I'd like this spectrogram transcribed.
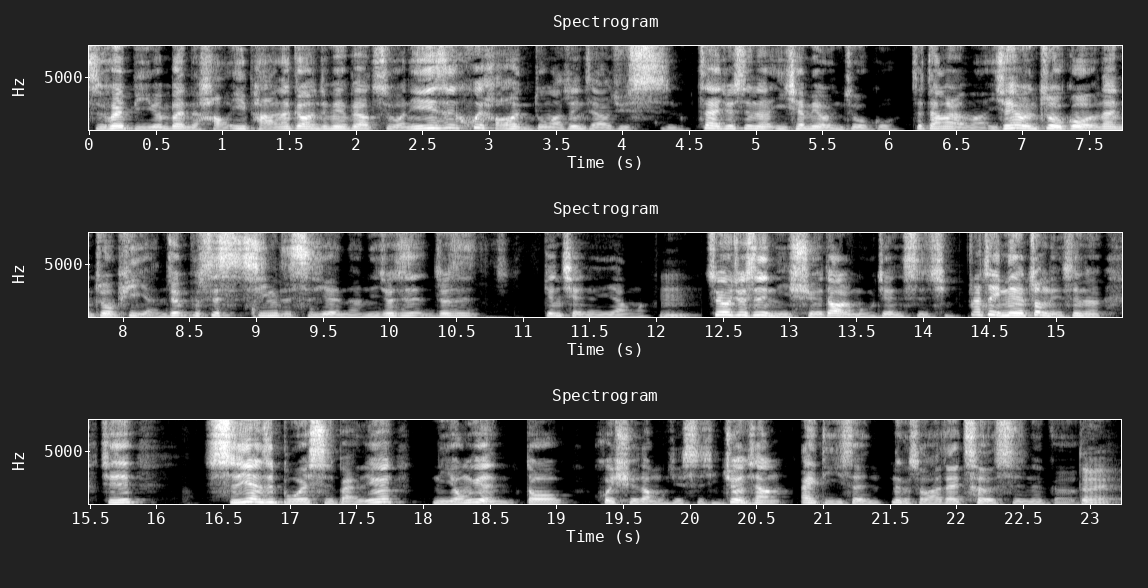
只会比原本的好一趴，那根本就没有必要做啊！你一定是会好很多嘛，所以你才要去试嘛。再就是呢，以前没有人做过，这当然嘛，以前有人做过，那你做屁啊！你就不是新的实验呢，你就是就是跟前人一样嘛。嗯，最后就是你学到了某件事情。那这里面的重点是呢，其实实验是不会失败的，因为你永远都会学到某些事情。就很像爱迪生那个时候他在测试那个，对，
